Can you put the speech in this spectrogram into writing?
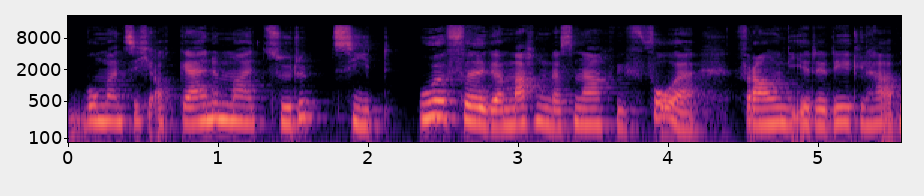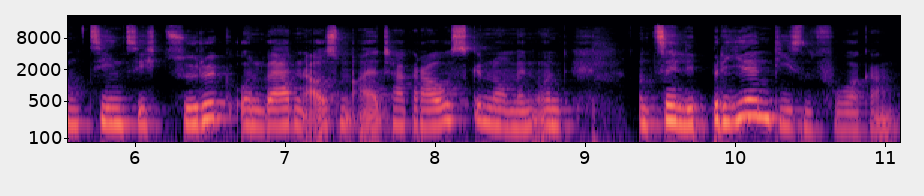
wo man sich auch gerne mal zurückzieht, Urvölker machen das nach wie vor. Frauen, die ihre Regel haben, ziehen sich zurück und werden aus dem Alltag rausgenommen und, und zelebrieren diesen Vorgang.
